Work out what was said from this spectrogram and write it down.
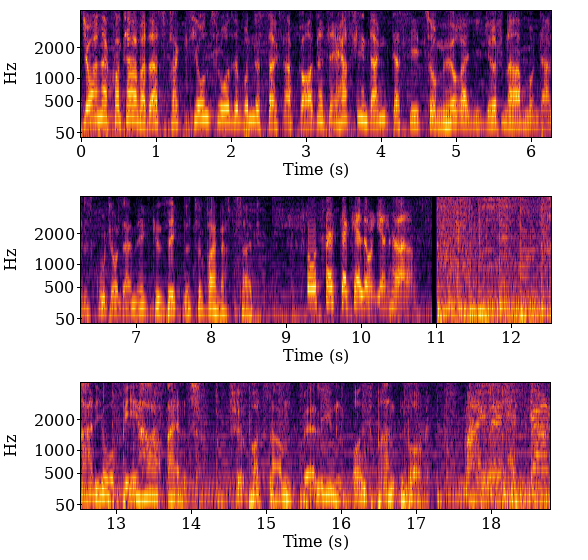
Johanna Kotta war das, fraktionslose Bundestagsabgeordnete. Herzlichen Dank, dass Sie zum Hörer gegriffen haben und alles Gute und eine gesegnete Weihnachtszeit. Frohes Fest der Kelle und Ihren Hörern. Radio BH1 für Potsdam, Berlin und Brandenburg. Meine Hits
